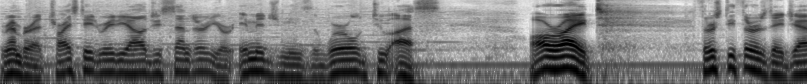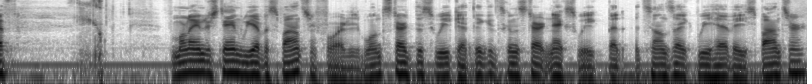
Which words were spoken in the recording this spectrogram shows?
Remember, at Tri State Radiology Center, your image means the world to us. All right. Thirsty Thursday, Jeff. From what I understand, we have a sponsor for it. It won't start this week. I think it's going to start next week, but it sounds like we have a sponsor.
